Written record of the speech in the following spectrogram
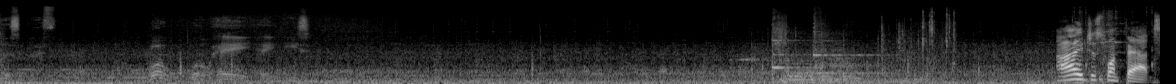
Elizabeth. Whoa, whoa, hey, hey, easy. I just want that.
